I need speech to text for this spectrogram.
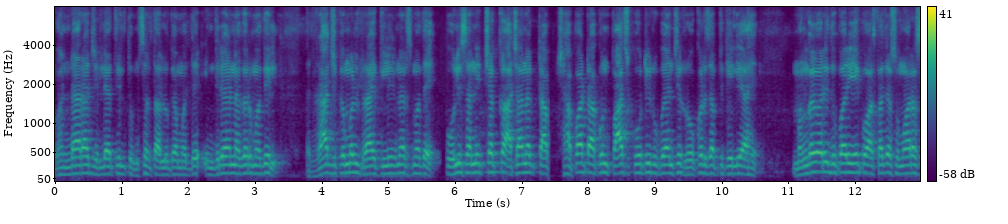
भंडारा जिल्ह्यातील तुमसर तालुक्यामध्ये इंदिरानगरमधील राजकमल ड्राय क्लिनर्समध्ये पोलिसांनी चक्क अचानक टाप छापा टाकून पाच कोटी रुपयांची रोकड जप्त केली आहे. मंगळवारी दुपारी एक वाजताच्या सुमारास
